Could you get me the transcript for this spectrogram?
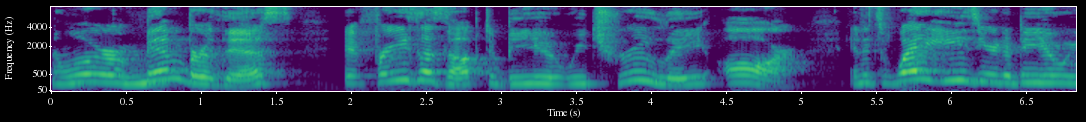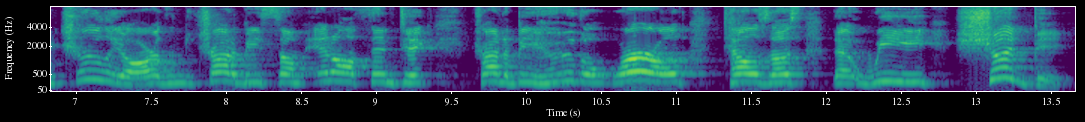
And when we remember this, it frees us up to be who we truly are. And it's way easier to be who we truly are than to try to be some inauthentic, try to be who the world tells us that we should be.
